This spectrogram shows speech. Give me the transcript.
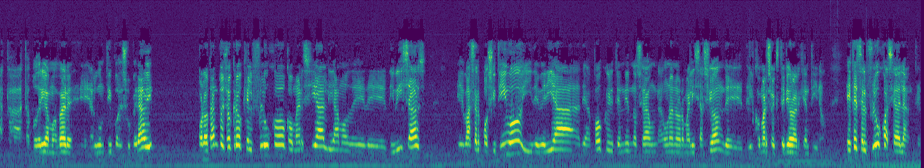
hasta, hasta podríamos ver eh, algún tipo de superávit. Por lo tanto, yo creo que el flujo comercial, digamos, de, divisas eh, va a ser positivo y debería de a poco ir tendiéndose a una, normalización del comercio exterior argentino. Este es el flujo hacia adelante.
